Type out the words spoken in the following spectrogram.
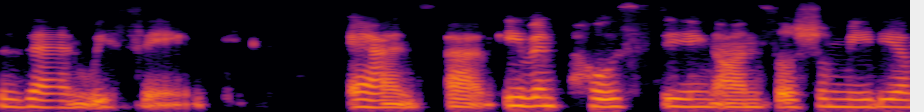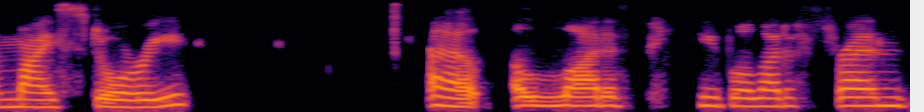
than we think. And um, even posting on social media my story, uh, a lot of people, a lot of friends,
